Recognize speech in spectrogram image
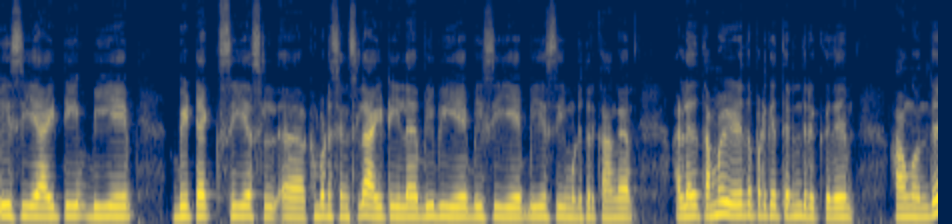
BCA IT BA BTech CS computer சயின்ஸில் ஐடியில் பிபிஏ பிசிஏ பிஎஸ்சி முடித்திருக்காங்க அல்லது தமிழ் எழுத படிக்க தெரிஞ்சிருக்குது அவங்க வந்து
